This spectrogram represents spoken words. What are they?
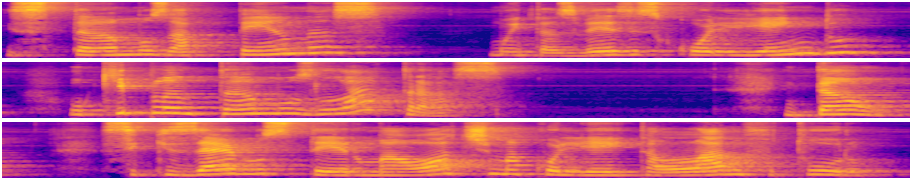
Estamos apenas, muitas vezes, colhendo o que plantamos lá atrás. Então, se quisermos ter uma ótima colheita lá no futuro,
